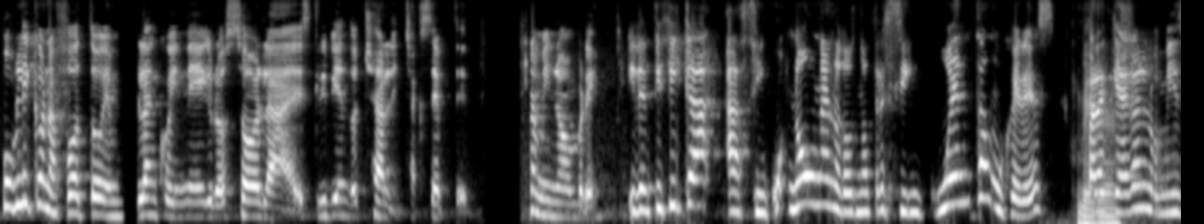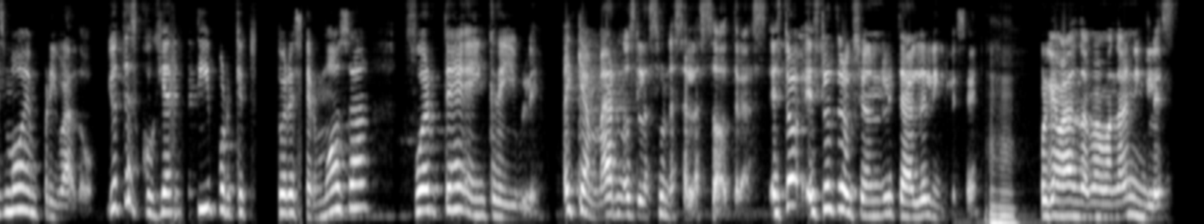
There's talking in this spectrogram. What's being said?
Publica una foto en blanco y negro sola escribiendo challenge accepted a mi nombre. Identifica a cinco, no una, no dos, no tres, 50 mujeres para que hagan lo mismo en privado. Yo te escogí a ti porque tú eres hermosa, fuerte e increíble. Hay que amarnos las unas a las otras. Esto es la traducción literal del inglés, ¿eh? Porque me, mandaron en inglés.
